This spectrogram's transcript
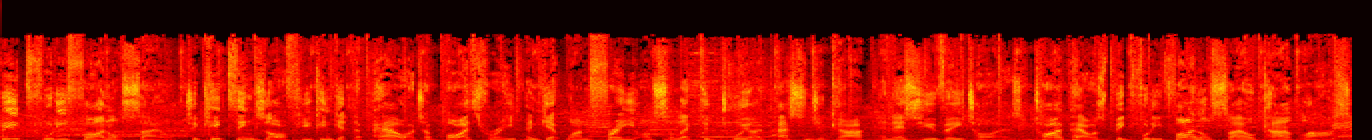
Big Footy Final Sale. To kick things off, you can get the power to buy three and get one free on selected Toyo passenger car and SUV tyres. Tyre Power's Big Footy Final Sale can't last.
